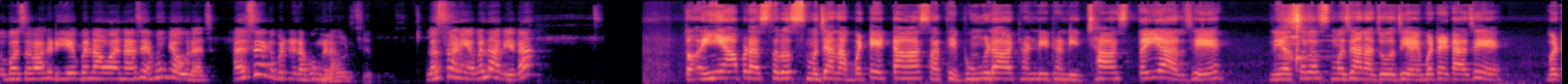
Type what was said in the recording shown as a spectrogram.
તો બસ હવે એ બનાવવાના છે. શું કેવું રાજ? હાલશે કે બટેટા ભૂંગળા? લસણીયા બનાવીએ કા? તો અહીંયા આપણા સરસ મજાના બટેટા સાથે ભૂંગળા ઠંડી ઠંડી છાશ તૈયાર છે. ને સરસ મજાના જો જે અહીં બટેટા છે બટ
